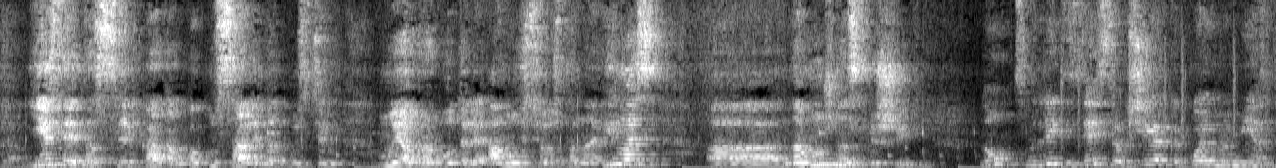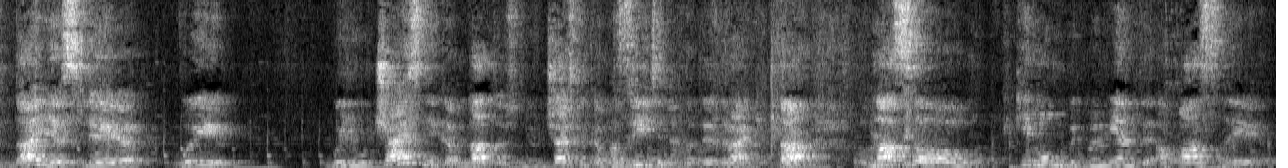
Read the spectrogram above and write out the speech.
да. Если это слегка там покусали, допустим, мы обработали, оно все остановилось, э, нам нужно спешить. Ну, смотрите, здесь вообще какой момент, да, если вы были участником, да, то есть не участником, а зрителем этой драки, да, у нас э, какие могут быть моменты опасные,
